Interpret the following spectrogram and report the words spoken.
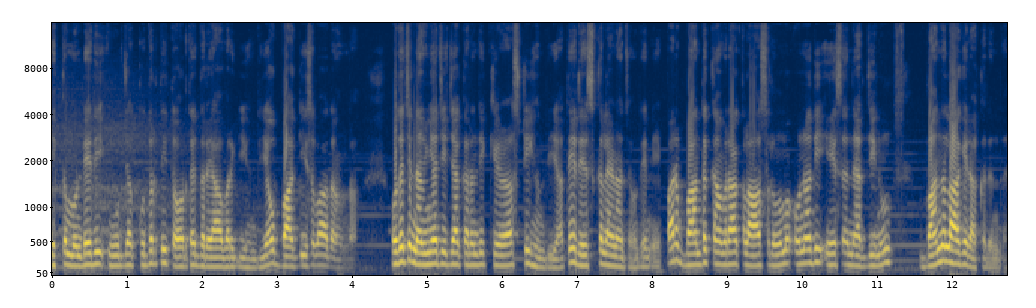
ਇੱਕ ਮੁੰਡੇ ਦੀ ਊਰਜਾ ਕੁਦਰਤੀ ਤੌਰ ਤੇ ਦਰਿਆ ਵਰਗੀ ਹੁੰਦੀ ਹੈ, ਉਹ ਬਾਗੀ ਸੁਭਾਅ ਦਾ ਹੁੰਦਾ। ਉਹਦੇ 'ਚ ਨਵੀਆਂ ਚੀਜ਼ਾਂ ਕਰਨ ਦੀ ਕਿਉਰਿਓਸਿਟੀ ਹੁੰਦੀ ਆ ਤੇ ਰਿਸਕ ਲੈਣਾ ਚਾਹੁੰਦੇ ਨੇ। ਪਰ ਬੰਦ ਕਮਰਾ ਕਲਾਸਰੂਮ ਉਹਨਾਂ ਦੀ ਇਸ એનર્ਜੀ ਨੂੰ ਬੰਨ ਲਾ ਕੇ ਰੱਖ ਦਿੰਦਾ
